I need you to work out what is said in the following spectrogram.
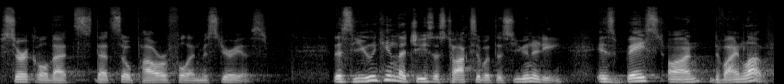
circle that's, that's so powerful and mysterious. This union that Jesus talks about, this unity, is based on divine love.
